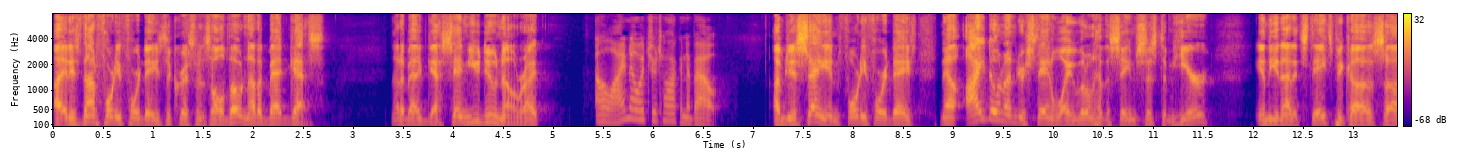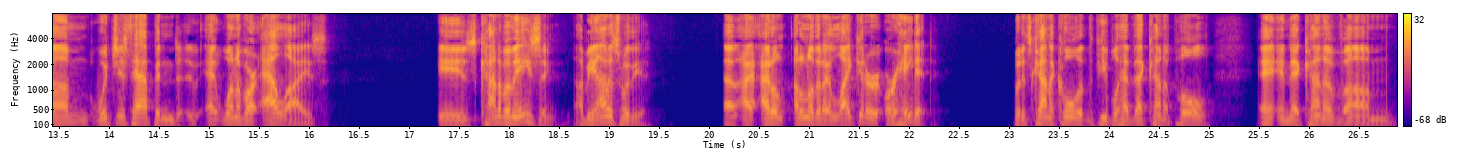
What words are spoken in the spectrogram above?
Uh, it is not 44 days to Christmas, although not a bad guess. Not a bad guess. Sam, you do know, right? Oh, I know what you're talking about. I'm just saying 44 days. Now, I don't understand why we don't have the same system here in the United States because um, what just happened at one of our allies is kind of amazing. I'll be honest with you. Uh, I, I, don't I don't know that I like it or, or hate it, but it's kind of cool that the people have that kind of pull and, and that kind of um,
